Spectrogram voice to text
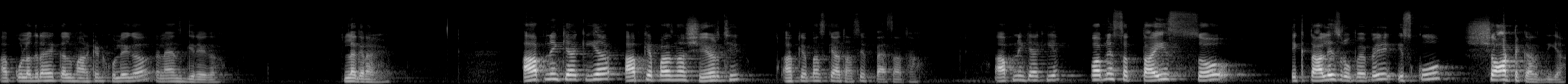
आपको लग रहा है कल मार्केट खुलेगा रिलायंस गिरेगा। लग रहा है। आपने क्या किया? आपके पास ना शेयर थे, आपके पास क्या था? सिर्फ़ पैसा था। आपने क्या किया? तो आपने सत्ताईस सौ इकतालीस रुपए पे इसको शॉर्ट कर दिया।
